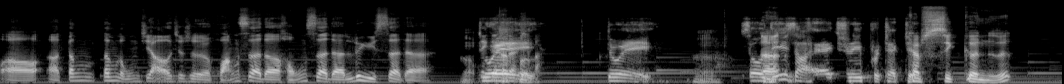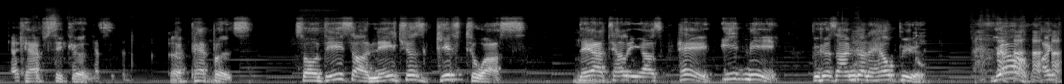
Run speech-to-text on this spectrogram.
呃呃灯灯笼椒，就是黄色的、红色的、绿色的哦这个对可以吧？对 Uh, So Uh, these are actually protective. capsicum, is it? Capsicums. capsicum. the Yeah. peppers. So these are nature's gift to us. They Mm. are telling us, "Hey, eat me because I'm going to help you." Yeah, I,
